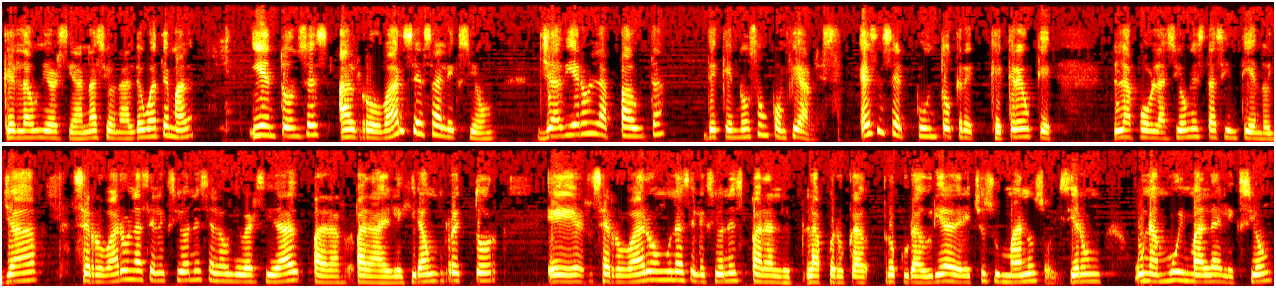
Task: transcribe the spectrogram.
que es la Universidad Nacional de Guatemala, y entonces al robarse esa elección ya dieron la pauta de que no son confiables. Ese es el punto que, creo que la población está sintiendo. Ya se robaron las elecciones en la universidad para, para elegir a un rector, eh, se robaron unas elecciones para la Procuraduría de Derechos Humanos o hicieron una muy mala elección.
